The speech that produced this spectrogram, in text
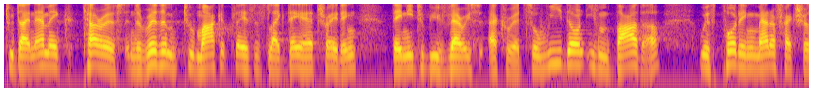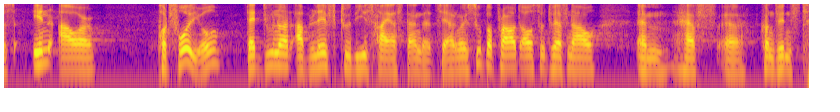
to dynamic tariffs, in the rhythm to marketplaces like day ahead trading, they need to be very accurate. So we don't even bother with putting manufacturers in our portfolio that do not uplift to these higher standards. Yeah? And we're super proud also to have now um, have uh, convinced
